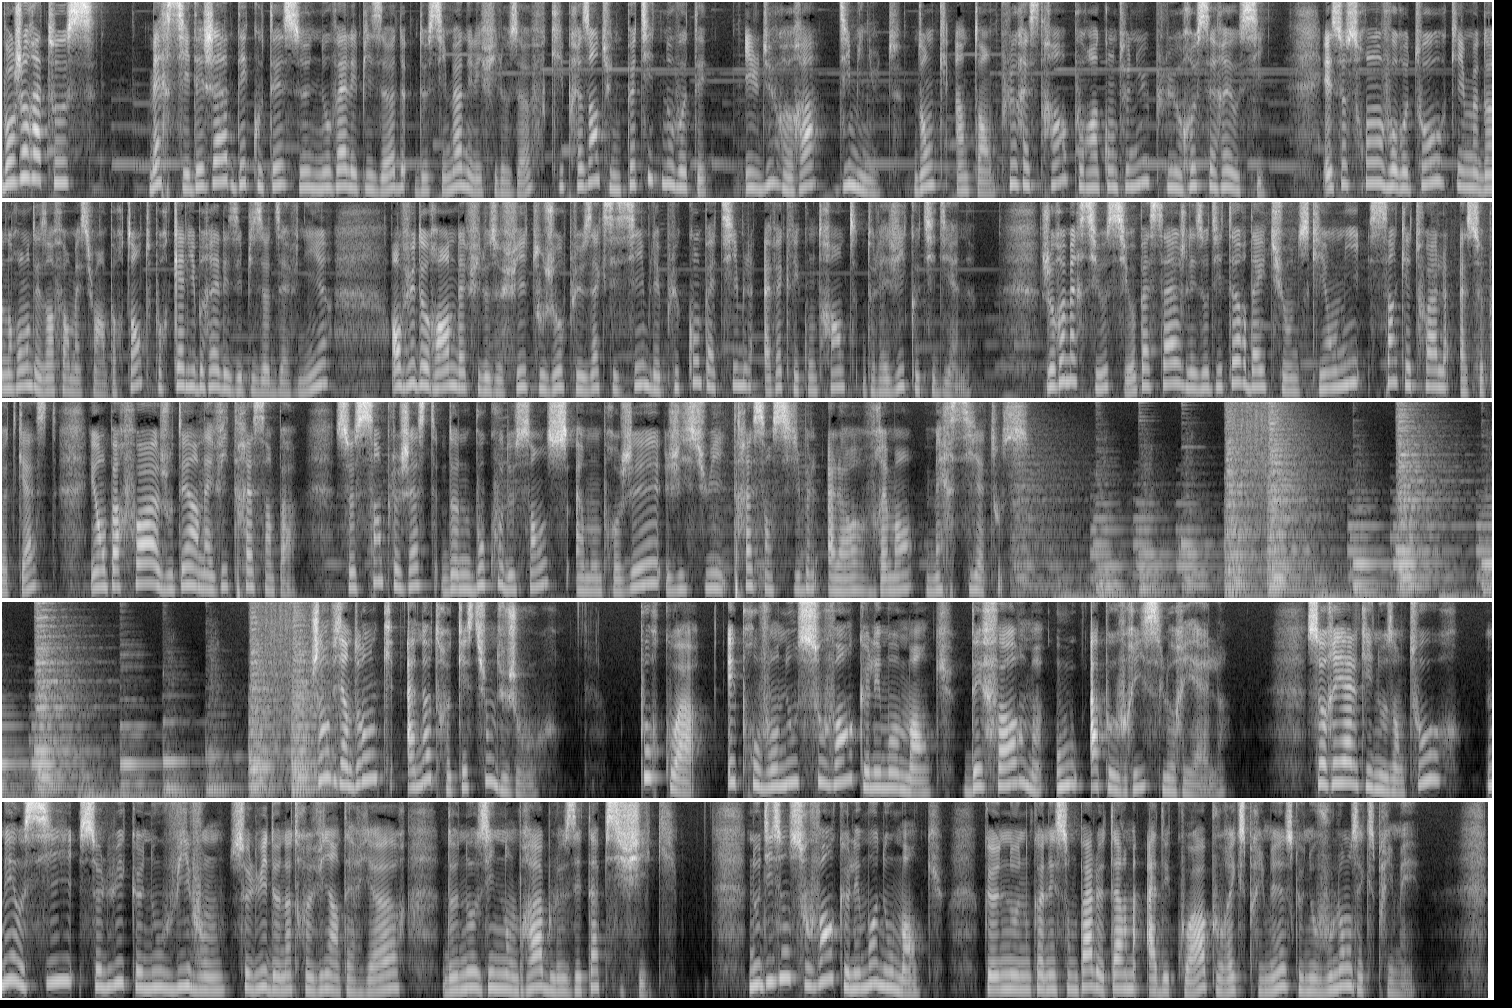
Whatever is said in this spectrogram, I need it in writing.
Bonjour à tous Merci déjà d'écouter ce nouvel épisode de Simone et les philosophes qui présente une petite nouveauté. Il durera 10 minutes, donc un temps plus restreint pour un contenu plus resserré aussi. Et ce seront vos retours qui me donneront des informations importantes pour calibrer les épisodes à venir, en vue de rendre la philosophie toujours plus accessible et plus compatible avec les contraintes de la vie quotidienne. Je remercie aussi au passage les auditeurs d'iTunes qui ont mis 5 étoiles à ce podcast et ont parfois ajouté un avis très sympa. Ce simple geste donne beaucoup de sens à mon projet, j'y suis très sensible, alors vraiment merci à tous. J'en viens donc à notre question du jour. Pourquoi éprouvons-nous souvent que les mots manquent, déforment ou appauvrissent le réel? Ce réel qui nous entoure, mais aussi celui que nous vivons, celui de notre vie intérieure, de nos innombrables états psychiques. Nous disons souvent que les mots nous manquent, que nous ne connaissons pas le terme adéquat pour exprimer ce que nous voulons exprimer.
